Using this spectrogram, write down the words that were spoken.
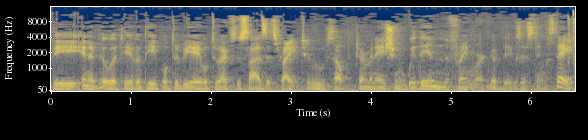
the inability of a people to be able to exercise its right to self determination within the framework of the existing state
